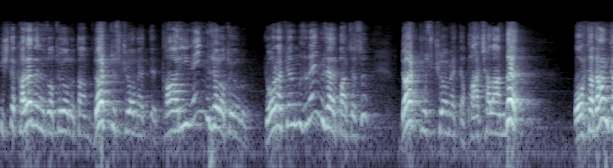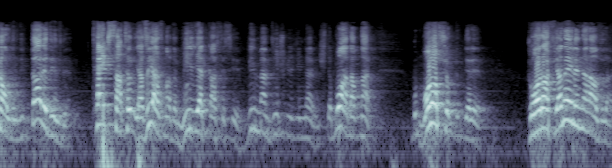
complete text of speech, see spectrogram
İşte Karadeniz otoyolu tam 400 kilometre. Tarihin en güzel otoyolu. Coğrafyamızın en güzel parçası 400 kilometre parçalandı. Ortadan kaldırıldı, iptal edildi. Tek satır yazı yazmadı. Milliyet gazetesi, bilmem dinç bilginler. İşte bu adamlar, bu molos çöplükleri coğrafyanı elinden aldılar.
